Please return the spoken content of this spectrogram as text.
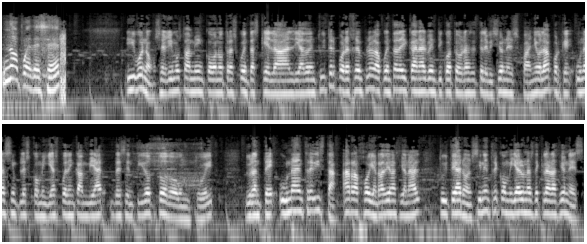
no puede ser. Y bueno, seguimos también con otras cuentas que la han liado en Twitter, por ejemplo, la cuenta del canal 24 horas de televisión española, porque unas simples comillas pueden cambiar de sentido todo un tuit. Durante una entrevista a Rajoy en Radio Nacional, tuitearon sin entrecomillar unas declaraciones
